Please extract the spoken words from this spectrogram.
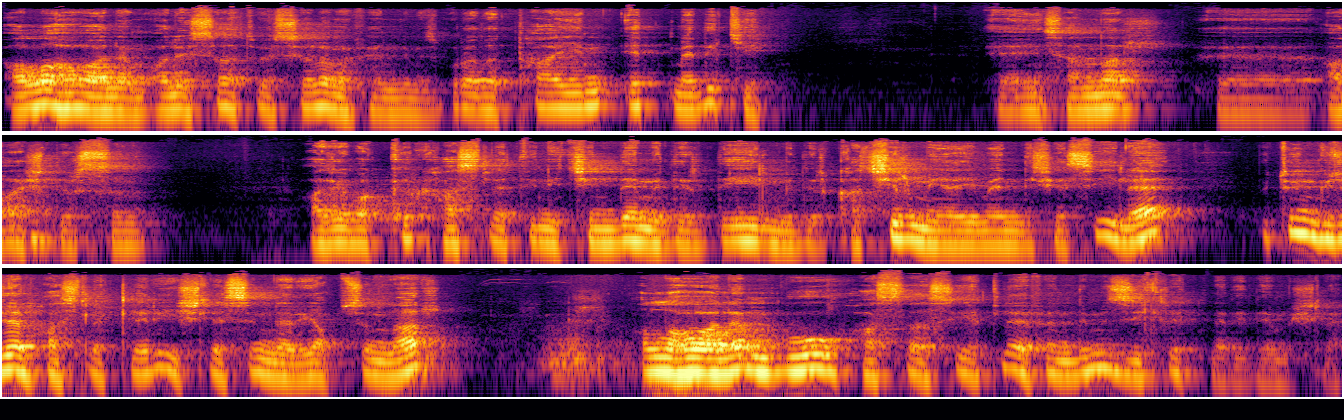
Allahu alem Aleyhisselatü Vesselam Efendimiz burada tayin etmedi ki e, insanlar e, araştırsın. Acaba 40 hasletin içinde midir, değil midir, kaçırmayayım endişesiyle bütün güzel hasletleri işlesinler, yapsınlar. Allahu alem bu hassasiyetle Efendimiz zikretmedi demişler.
